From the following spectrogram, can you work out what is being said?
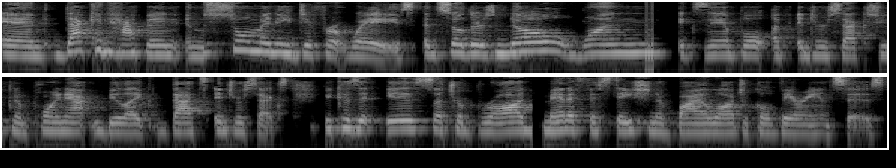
And that can happen in so many different ways. And so there's no one example of intersex you can point at and be like, that's intersex, because it is such a broad manifestation of biological variances.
